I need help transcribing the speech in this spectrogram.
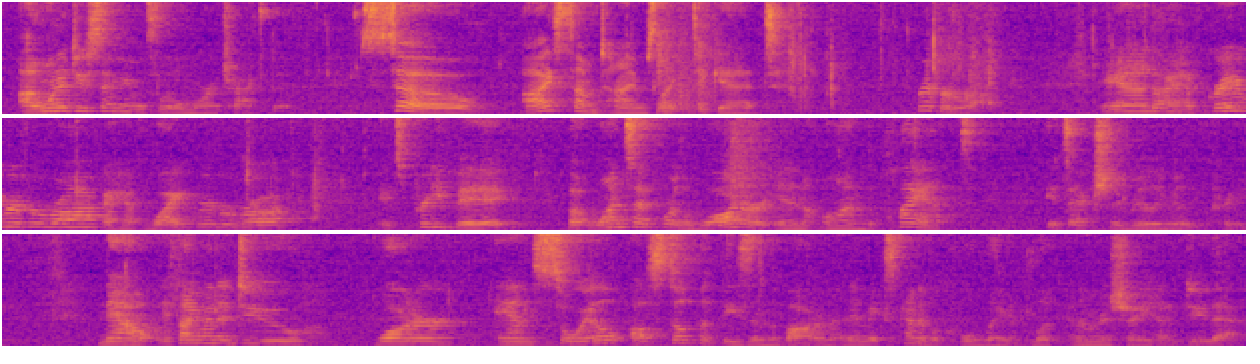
I want to do something that's a little more attractive. So I sometimes like to get river rock. And I have gray river rock, I have white river rock. It's pretty big, but once I pour the water in on the plant, it's actually really, really pretty. Now, if I'm going to do water and soil, I'll still put these in the bottom, and it makes kind of a cool layered look, and I'm going to show you how to do that.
